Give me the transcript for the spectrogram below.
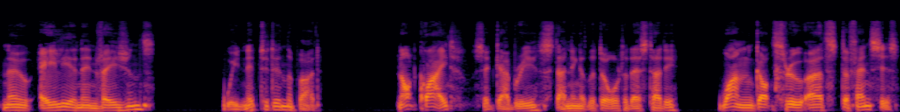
No alien invasions? We nipped it in the bud. Not quite, said Gabri, standing at the door to their study. One got through Earth's defences.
